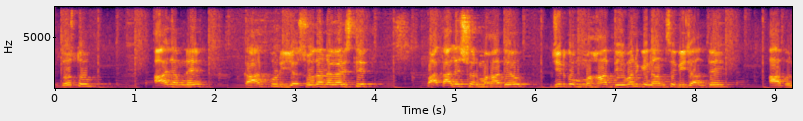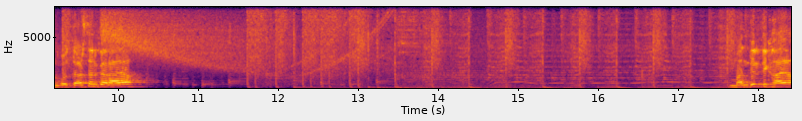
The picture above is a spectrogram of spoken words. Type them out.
दोस्तों, आज हमने कानपुर यशोदा नगर स्थित पातालेश्वर महादेव, जिनको महादेवन के नाम से भी जानते हैं, आप उनको दर्शन कराया। मंदिर दिखाया,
